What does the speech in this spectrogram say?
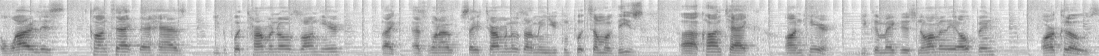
a wireless contact that has, you can put terminals on here. Like as when I say terminals, I mean you can put some of these uh, contact on here. You can make this normally open or close.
